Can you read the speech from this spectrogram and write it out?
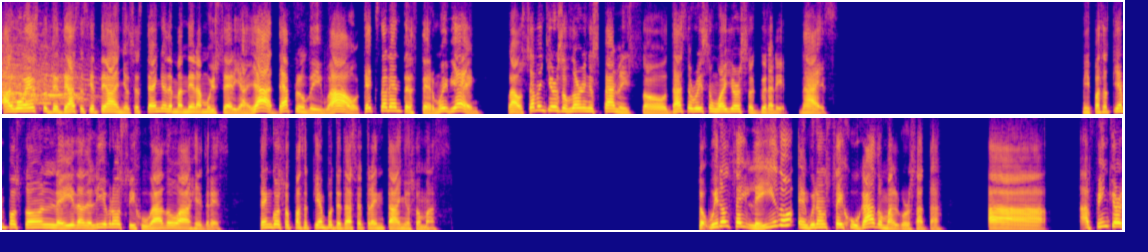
Hago esto desde hace siete años, este año de manera muy seria. Yeah, definitely. Wow, qué excelente, Esther. Muy bien. Wow, seven years of learning Spanish, so that's the reason why you're so good at it. Nice. Mis pasatiempos son leída de libros y jugado a ajedrez. Tengo esos pasatiempos desde hace 30 años o más. So we don't say leído and we don't say jugado, Malgorzata. Uh, I think you're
